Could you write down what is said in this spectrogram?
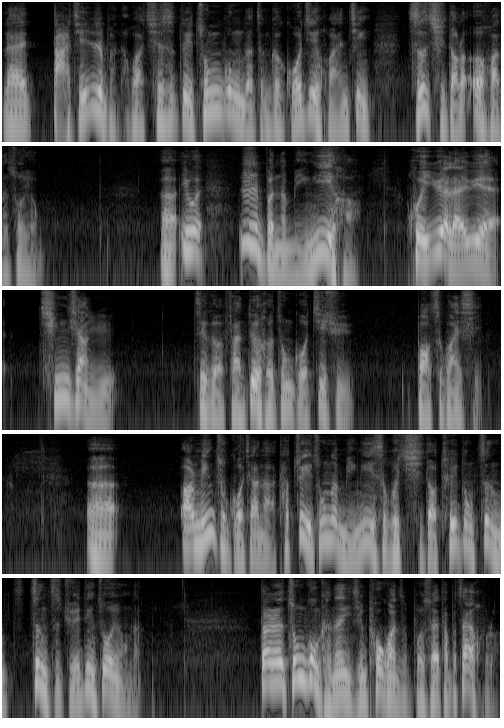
来。打击日本的话，其实对中共的整个国际环境只起到了恶化的作用。呃，因为日本的民意哈会越来越倾向于这个反对和中国继续保持关系。呃，而民主国家呢，它最终的民意是会起到推动政政治决定作用的。当然，中共可能已经破罐子破摔，他不在乎了。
